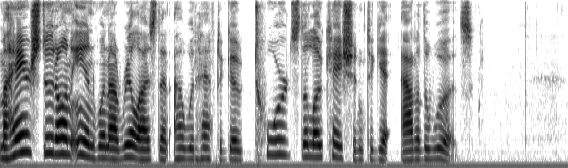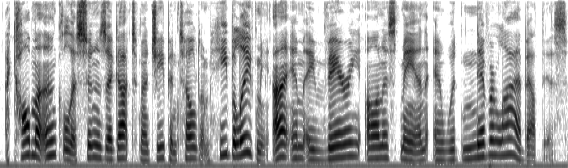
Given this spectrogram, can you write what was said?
My hair stood on end when I realized that I would have to go towards the location to get out of the woods. I called my uncle as soon as I got to my Jeep and told him. He believed me. I am a very honest man and would never lie about this.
